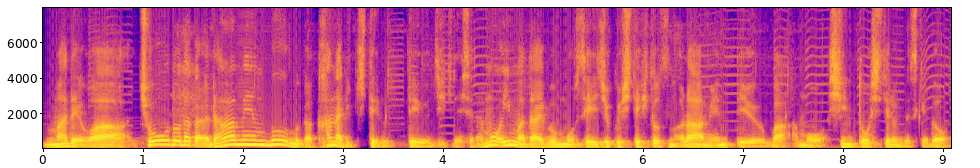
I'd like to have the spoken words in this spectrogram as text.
まではちょうどだからラーメンブームがかなり来てるっていう時期でしたね。もう今だいぶもう成熟して一つのラーメンっていう、まあ、もう浸透してるんですけど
